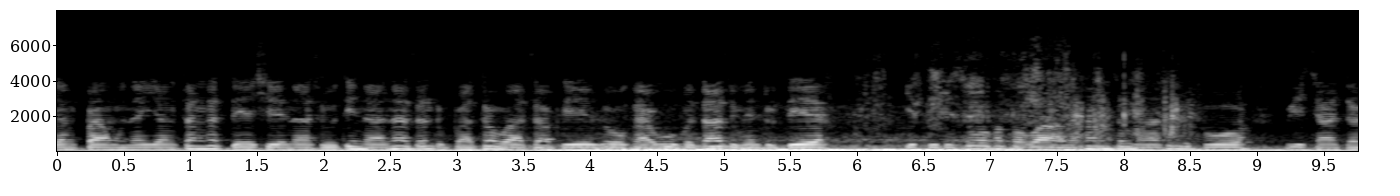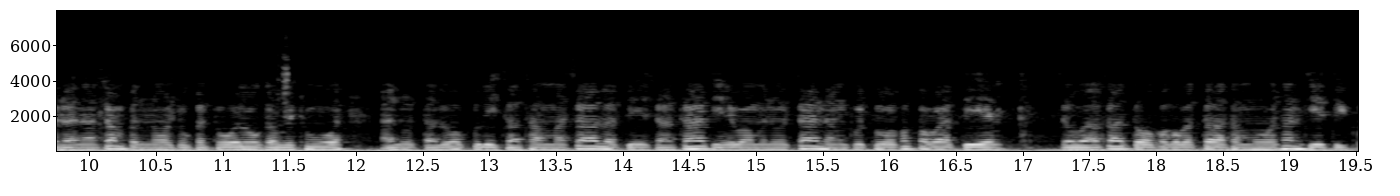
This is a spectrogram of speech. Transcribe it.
ยังปาหุนยังสังฆเตเชนะสุทินานาสันตุปาทวาสัพเพโลคาอุปสาสุเมนตุเต อิติปิโสภะคะวาอะระหังสัมมาสัมพุทโธวิชาจารณะสัมปันโนสุขโตโลกวิทูอนุตตรโลปุริสธรรมสารติสัทธาเทวมนุษย์านังพุทโธภควาเตสวากาโตภควตาธรรมโมทันเทติโก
